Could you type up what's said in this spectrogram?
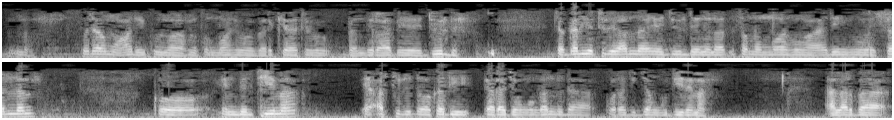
assalamu aleykum wa rahmatullahi wa barakatuhu bandiraɓe julɓe. Caggal yettude allah e julde nelaɗo sallllahu alayhi wa sallam. Ko en beltima e artude ɗo kadi e radio ngo ganduɗa ko radio janggo diine ma. Alarba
